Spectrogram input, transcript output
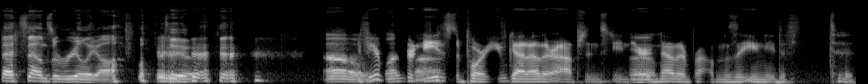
that sounds really awful too. oh, if you're beaver box. needs support, you've got other options. You, there are Um, other problems that you need to to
